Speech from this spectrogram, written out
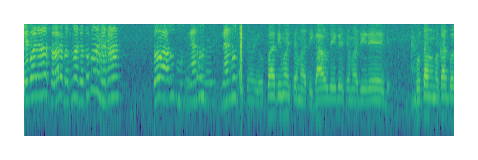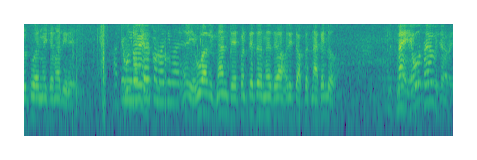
એક વાર સવારે બસમાં જતો હતો ને મહેસાણા તો ઉપાધિમાં જ સમાધિ. કાળું દે ગઈ સમાધિ રે. પોતાનું મકાન બળતું હોય એમાં સમાધિ રે. એવું તો એ- એ એવું આ વિજ્ઞાન છે પણ તે તો મેં ચોક્કસ ના કરી લો એવું થયું છે હવે.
